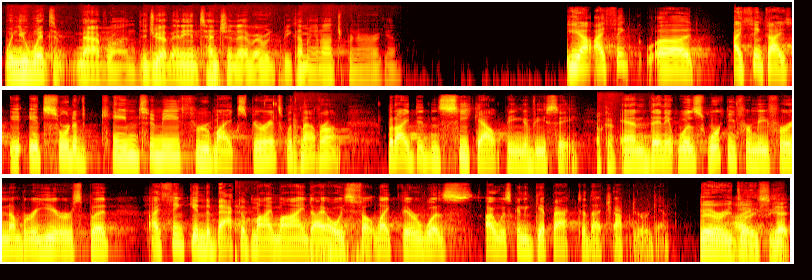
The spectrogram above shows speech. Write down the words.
when you went to Mavron? Did you have any intention of ever becoming an entrepreneur again? Yeah, I think uh, I think I it, it sort of came to me through my experience with Mavron, but I didn't seek out being a VC. Okay. And then it was working for me for a number of years, but I think in the back of my mind, I always felt like there was I was going to get back to that chapter again. Very I dicey. de-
